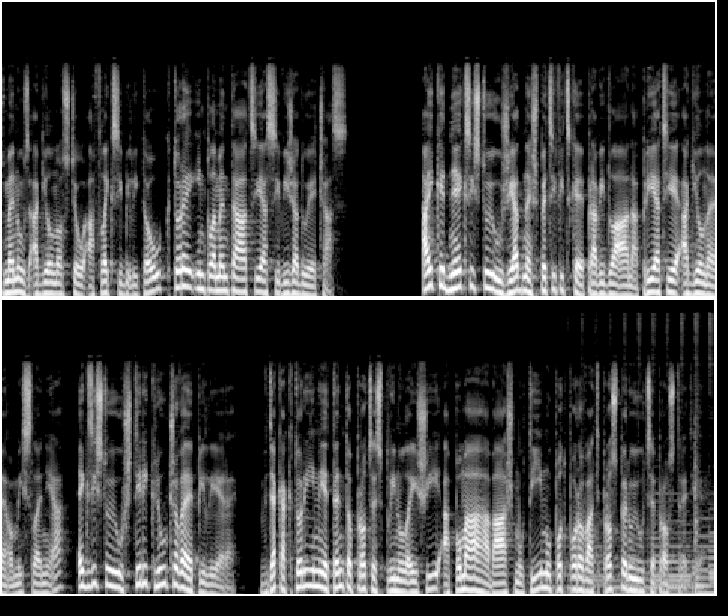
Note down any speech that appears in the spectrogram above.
zmenu s agilnosťou a flexibilitou, ktorej implementácia si vyžaduje čas. Aj keď neexistujú žiadne špecifické pravidlá na prijatie agilného myslenia, existujú štyri kľúčové piliere, vďaka ktorým je tento proces plynulejší a pomáha vášmu týmu podporovať prosperujúce prostredie.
